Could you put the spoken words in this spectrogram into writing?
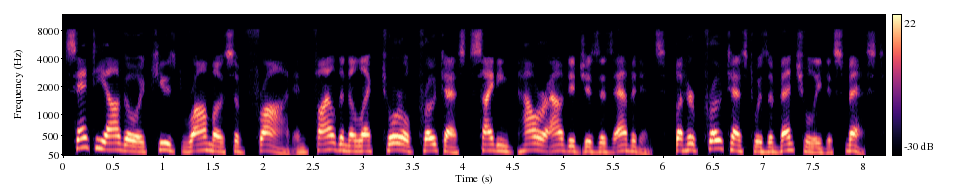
Santiago accused Ramos of fraud and filed an electoral protest citing power outages as evidence, but her protest was eventually dismissed.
